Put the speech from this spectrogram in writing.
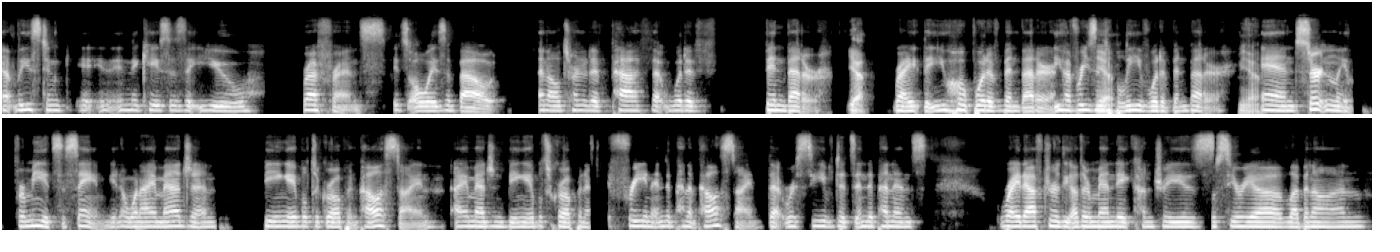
at least in in, in the cases that you reference, it's always about an alternative path that would have been better. Yeah. Right? That you hope would have been better. You have reason yeah. to believe would have been better. Yeah. And certainly for me it's the same. You know, when I imagine being able to grow up in Palestine. I imagine being able to grow up in a free and independent Palestine that received its independence right after the other mandate countries, Syria, Lebanon,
